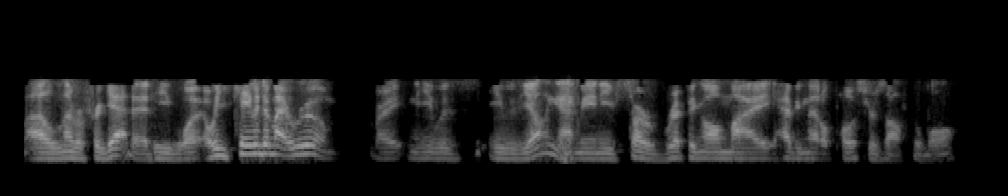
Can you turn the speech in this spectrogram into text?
I'll never forget it. He oh, he came into my room, right, and he was he was yelling at me, and he started ripping all my heavy metal posters off the wall.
